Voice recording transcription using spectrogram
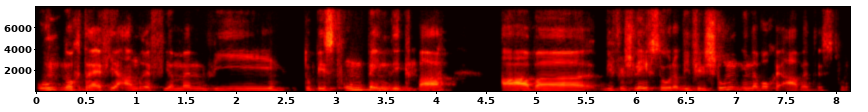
und noch drei, vier andere Firmen, wie du bist unbändigbar. Aber wie viel schläfst du oder wie viele Stunden in der Woche arbeitest du?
